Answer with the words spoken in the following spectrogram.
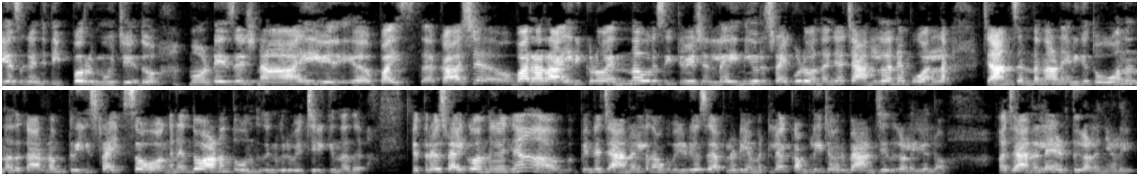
ഇയേഴ്സ് കഴിഞ്ഞിട്ട് ഇപ്പോൾ റിമൂവ് ചെയ്തു. മോണിറ്റൈസേഷൻ ആയി പൈസ കാശ് വരാറായിരിക്കണോ എന്ന ഒരു സിറ്റുവേഷനിൽ ഇനി ഒരു സ്ട്രൈക്ക് കൂടി വന്നു കഴിഞ്ഞാൽ ചാനൽ തന്നെ പോകാനുള്ള ചാൻസ് ഉണ്ടെന്നാണ് എനിക്ക് തോന്നുന്നത്. കാരണം ത്രീ സ്ട്രൈക്സോ അങ്ങനെ എന്തോ ആണെന്ന് തോന്നുന്നു ഇതിന് ഇവർ വെച്ചിരിക്കുന്നത്. എത്രയോ സ്ട്രൈക്ക് വന്നു കഴിഞ്ഞാൽ പിന്നെ ചാനലിൽ നമുക്ക് വീഡിയോസ് അപ്ലോഡ് ചെയ്യാൻ പറ്റില്ല. കംപ്ലീറ്റ് അവർ ബാൻ ചെയ്ത് കളയുമല്ലോ ആ ചാനലേ എടുത്ത് കളഞ്ഞു കളയും.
